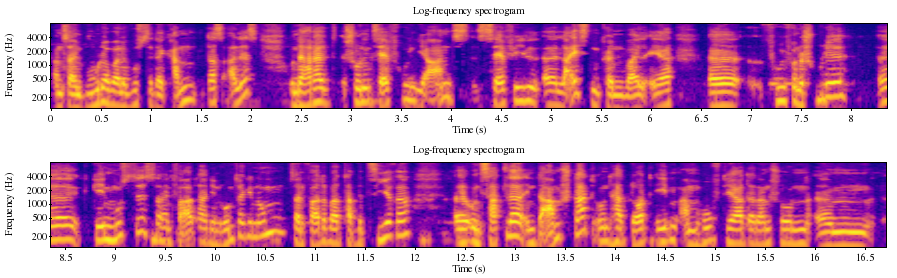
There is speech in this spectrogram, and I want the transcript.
an seinen Bruder, weil er wusste, der kann das alles. Und er hat halt schon in sehr frühen Jahren sehr viel äh, leisten können, weil er äh, früh von der Schule äh, gehen musste. Sein Vater hat ihn runtergenommen. Sein Vater war Tapezierer äh, und Sattler in Darmstadt und hat dort eben am Hoftheater dann schon ähm, äh,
